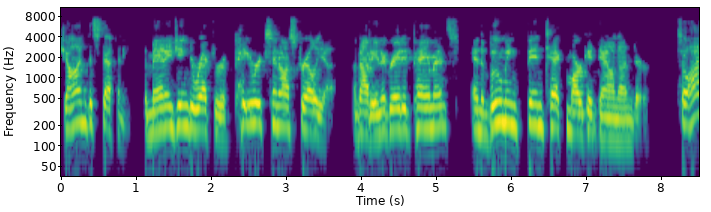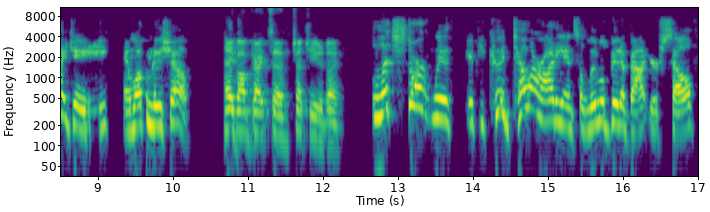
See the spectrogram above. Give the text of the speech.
John DeStefani, the managing director of Payrix in Australia, about integrated payments and the booming fintech market down under. So, hi, JD, and welcome to the show. Hey, Bob. Great to chat to you today. Let's start with, if you could, tell our audience a little bit about yourself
